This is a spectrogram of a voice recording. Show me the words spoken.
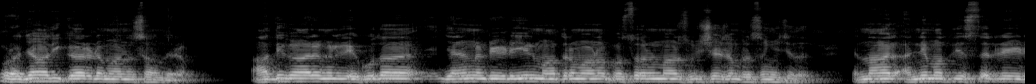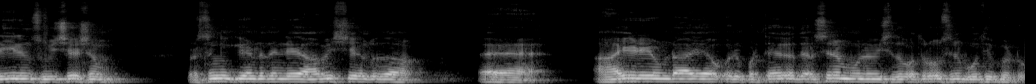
പുറജാതിക്കാരുടെ മാനസാന്തരം. ആദ്യകാലങ്ങളിൽ യഹൂദ ജനങ്ങളുടെ ഇടയിൽ മാത്രമാണ് അപ്പസ്തോലന്മാർ സുവിശേഷം പ്രസംഗിച്ചത്. എന്നാൽ അന്യമധ്യസ്ഥരുടെ ഇടയിലും സുവിശേഷം പ്രസംഗിക്കേണ്ടതിന്റെ ആവശ്യകത ആയിടെയുണ്ടായ ഒരു പ്രത്യേക ദർശനം മൂലം വിശുദ്ധ പത്രോസിന് ബോധ്യപ്പെട്ടു.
